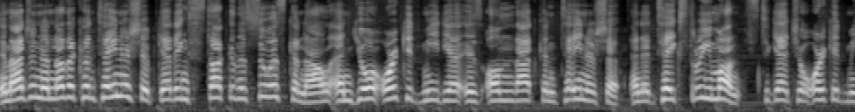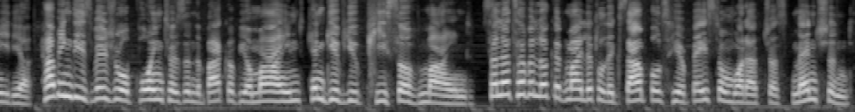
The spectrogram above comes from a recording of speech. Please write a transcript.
Imagine another container ship getting stuck in the Suez Canal and your orchid media is on that container ship and it takes three months to get your orchid media. Having these visual pointers in the back of your mind can give you peace of mind. So let's have a look at my little examples here based on what I've just mentioned.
